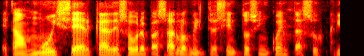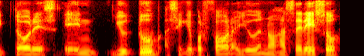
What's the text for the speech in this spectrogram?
Estamos muy cerca de sobrepasar los 1350 suscriptores en YouTube, así que por favor ayúdenos a hacer eso.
